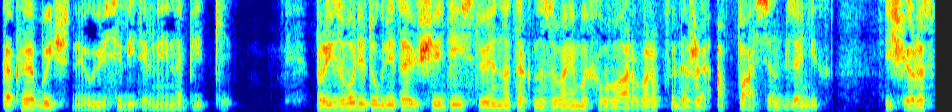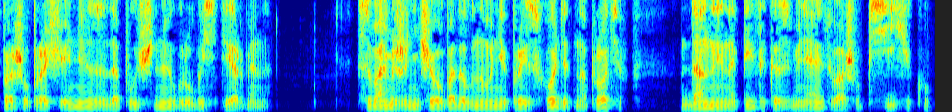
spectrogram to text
как и обычные увеселительные напитки, производит угнетающее действие на так называемых варваров и даже опасен для них. Еще раз прошу прощения за допущенную грубость термина. С вами же ничего подобного не происходит, напротив, данный напиток изменяет вашу психику.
